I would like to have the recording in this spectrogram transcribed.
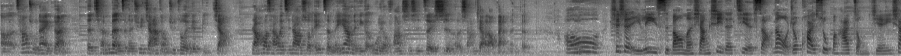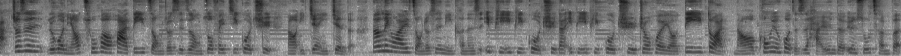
呃仓储那一段的成本，整个去加总去做一个比较，然后才会知道说，哎，怎么样的一个物流方式是最适合商家老板们的。哦，谢谢伊丽丝帮我们详细的介绍。那我就快速帮他总结一下，就是如果你要出货的话，第一种就是这种坐飞机过去，然后一件一件的。那另外一种就是你可能是一批一批过去，但一批一批过去就会有第一段，然后空运或者是海运的运输成本，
